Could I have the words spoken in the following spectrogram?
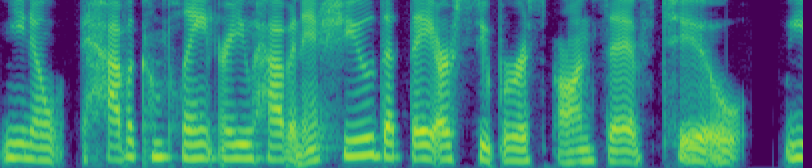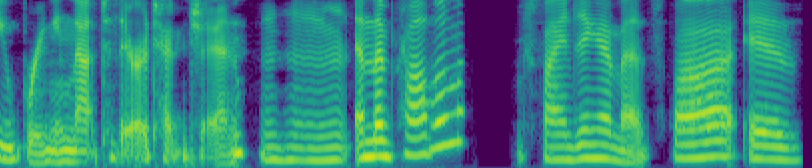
you know, have a complaint or you have an issue, that they are super responsive to you bringing that to their attention. hmm And the problem finding a med spa is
